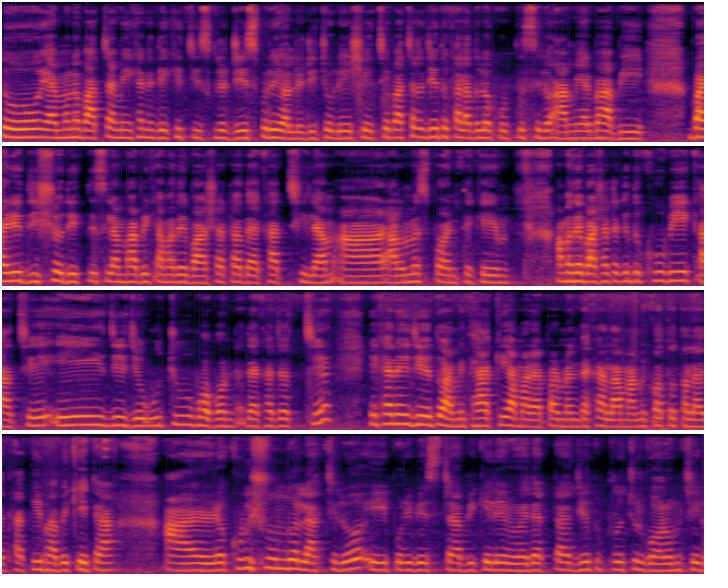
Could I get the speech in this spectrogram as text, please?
তো এমনও বাচ্চা আমি এখানে দেখেছি। স্কুলের ড্রেস পরে অলরেডি চলে এসেছে। বাচ্চারা যেহেতু খেলাধুলা করতেছিল, আমি আর ভাবি বাইরের দৃশ্য দেখতেছিলাম, ভাবিকে আমাদের বাসাটা দেখাচ্ছিলাম। আর আলমাস পয়েন্ট থেকে আমাদের বাসাটা কিন্তু খুবই কাছে। এই যে যে উঁচু ভবনটা দেখা যাচ্ছে, এখানেই যেহেতু আমি থাকি, আমার অ্যাপার্টমেন্ট দেখালাম, আমি কত তলায় থাকি ভাবিকে এটা আর খুবই সুন্দর লাগছিল এই পরিবেশটা, বিকেলের ওয়েদারটা যেহেতু প্রচুর গরম ছিল।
